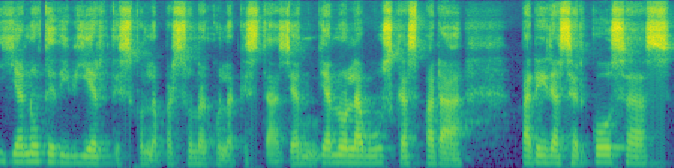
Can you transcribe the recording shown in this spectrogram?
y ya no te diviertes con la persona con la que estás, ya, ya no la buscas para, para ir a hacer cosas.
